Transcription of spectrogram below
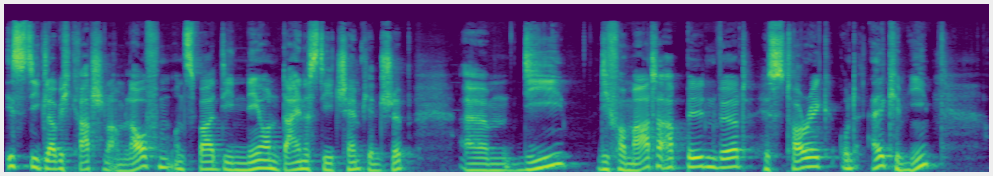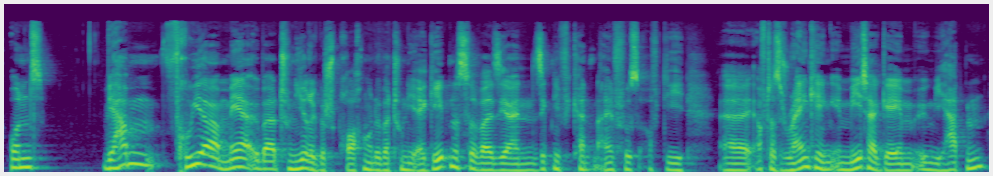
ist die, glaube ich, gerade schon am Laufen, und zwar die Neon Dynasty Championship, ähm, die die Formate abbilden wird, Historic und Alchemy. Und wir haben früher mehr über Turniere gesprochen und über Turnierergebnisse, weil sie einen signifikanten Einfluss auf die äh, auf das Ranking im Metagame irgendwie hatten.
